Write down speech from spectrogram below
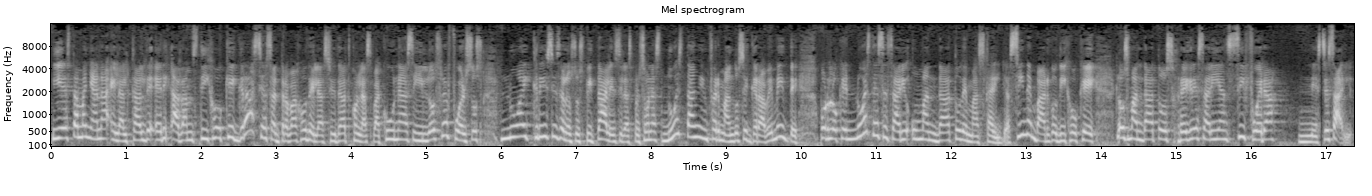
Y esta mañana el alcalde Eric Adams dijo que gracias al trabajo de la ciudad con las vacunas y los refuerzos, no hay crisis en los hospitales y las personas no están enfermándose gravemente, por lo que no es necesario un mandato de mascarilla. Sin embargo, dijo que los mandatos regresarían si fuera necesario.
